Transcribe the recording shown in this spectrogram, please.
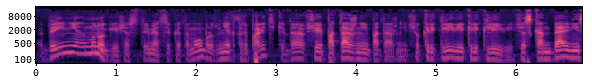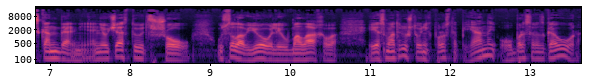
да и не многие сейчас стремятся к этому образу. Некоторые политики, да, все эпатажнее и эпатажнее, все крикливее и крикливее, все скандальнее и скандальнее. Они участвуют в шоу у Соловьева или у Малахова. И я смотрю, что у них просто пьяный образ разговора,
